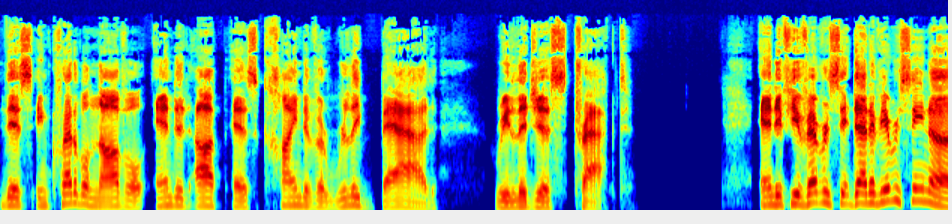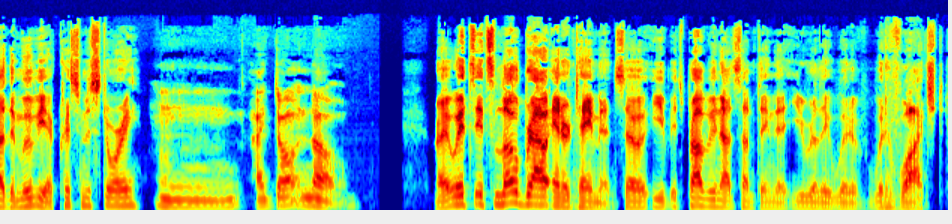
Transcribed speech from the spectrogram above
this incredible novel ended up as kind of a really bad religious tract. And if you've ever seen, Dad, have you ever seen uh, the movie A Christmas Story? Mm, I don't know. Right, it's it's lowbrow entertainment, so you, it's probably not something that you really would have would have watched.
